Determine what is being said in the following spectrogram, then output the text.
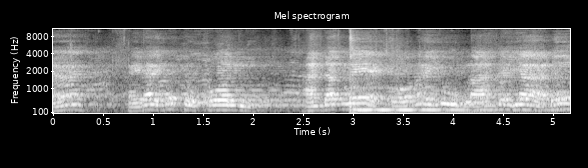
นะให้ได้ทุกทุกคน อันดับแรกขอให้ลูกหลานเจ้าย่าเด้อ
